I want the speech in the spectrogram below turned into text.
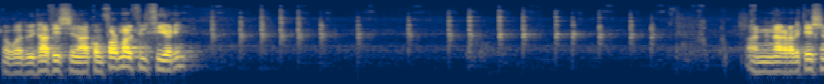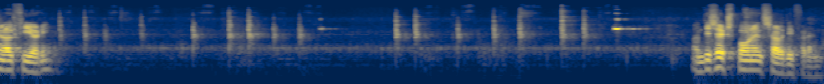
So what we have is in a conformal field theory, and in a gravitational theory, and these exponents are different.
